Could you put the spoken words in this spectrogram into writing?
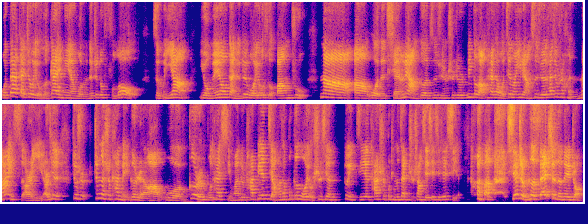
我大概就有个概念，我们的这个 flow 怎么样。有没有感觉对我有所帮助？那啊，我的前两个咨询师就是那个老太太，我见了一两次，觉得她就是很 nice 而已，而且就是真的是看每个人啊。我个人不太喜欢，就是她边讲话，她不跟我有视线对接，她是不停的在纸上写写写写写，写整个 session 的那种。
